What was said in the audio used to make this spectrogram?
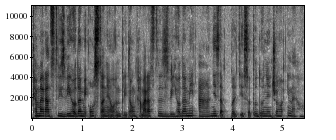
kamarátství s výhodami ostane len pri tom kamarátstve s výhodami a nezapletie sa to do niečoho iného.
